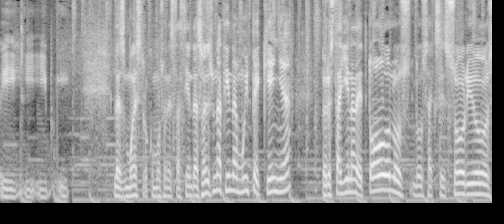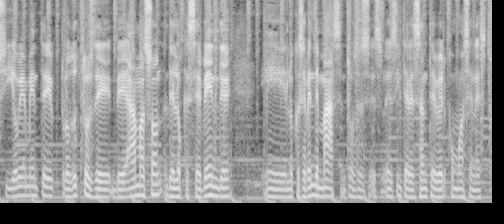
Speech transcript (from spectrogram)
y, y les muestro cómo son estas tiendas. Es una tienda muy pequeña, pero está llena de todos los, accesorios y obviamente productos de, Amazon, de lo que se vende, eh, lo que se vende más. Entonces es, es, interesante ver cómo hacen esto.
